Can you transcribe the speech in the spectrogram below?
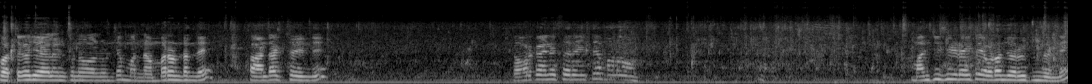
కొత్తగా చేయాలనుకున్న వాళ్ళు ఉంటే మన నెంబర్ ఉంటుంది. కాంటాక్ట్ చేయండి. ఎవరికైనా సరే అయితే మనం మంచి సీడ్ అయితే ఇవ్వడం జరుగుతుందండి.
